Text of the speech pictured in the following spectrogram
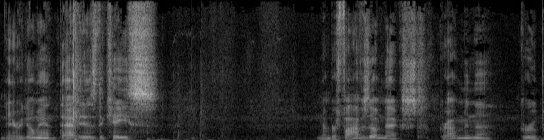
There we go, man. That is the case. Number 5 is up next. Grab them in the group.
